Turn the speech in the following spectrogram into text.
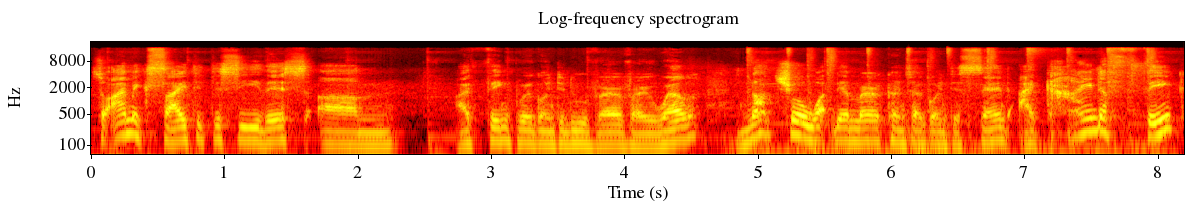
So I'm excited to see this. Um, I think we're going to do very, very well. Not sure what the Americans are going to send. I kind of think,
